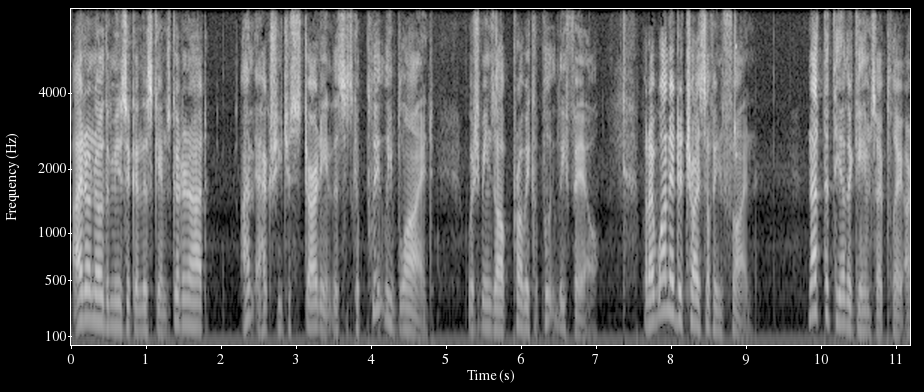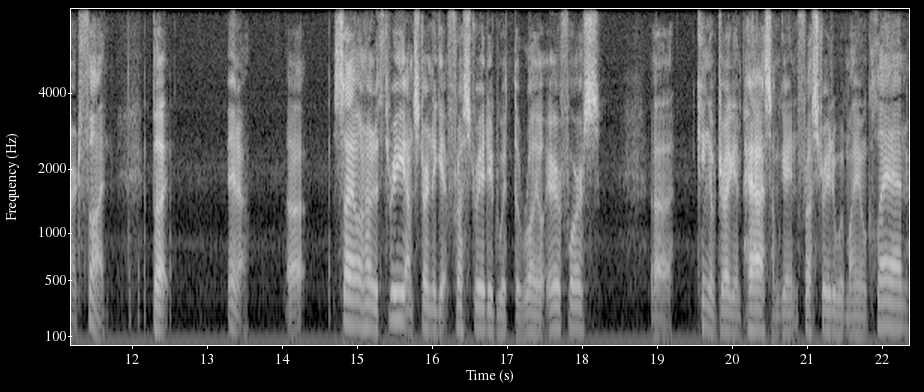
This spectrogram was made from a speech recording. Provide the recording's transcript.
I don't know the music in this game's good or not. I'm actually just starting. This is completely blind, which means I'll probably completely fail. But I wanted to try something fun. Not that the other games I play aren't fun, but, you know, uh, Silent Hunter 3, I'm starting to get frustrated with the Royal Air Force. Uh, King of Dragon Pass, I'm getting frustrated with my own clan.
